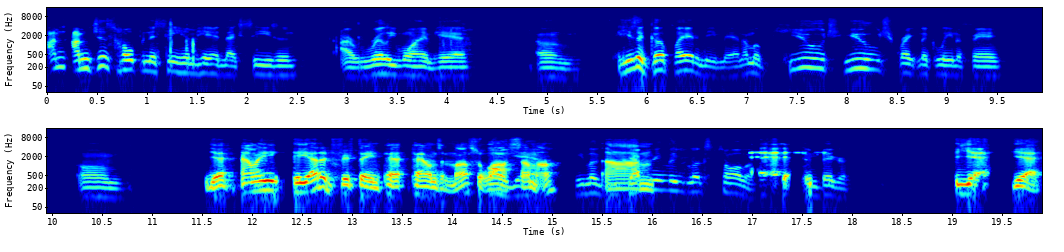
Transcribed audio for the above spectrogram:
I'm I'm just hoping to see him here next season. I really want him here. Um, he's a good player to me, man. I'm a huge, huge Frank Ntilikina fan. Um, yeah, I mean, he added 15 pounds of muscle oh, last yeah. summer. He, look, he um, definitely looks taller and bigger. Yeah, yeah,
